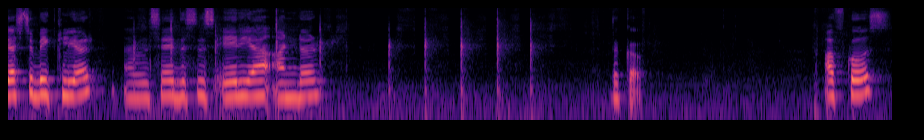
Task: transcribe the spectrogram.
Just to be clear I will say this is area under the curve. Of course,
